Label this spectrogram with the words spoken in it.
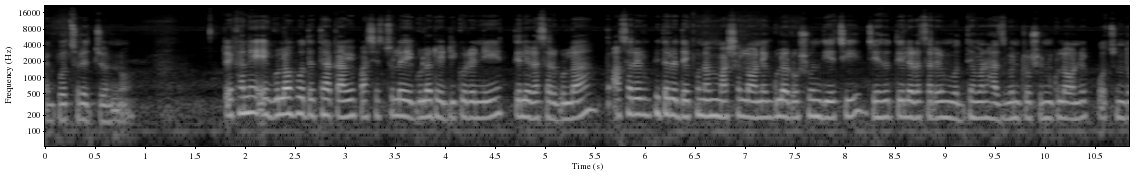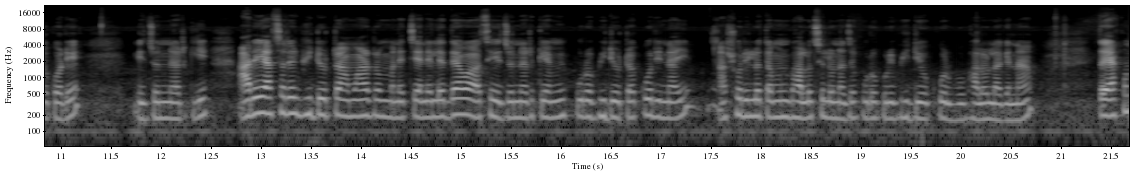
এক বছরের জন্য। তো এখানে এগুলো হতে থাক, আমি পাশের চুলে এগুলো রেডি করে নিই, তেলের আচারগুলা। তো আচারের ভিতরে দেখুন, আমি মাসাল্লাহ অনেকগুলো রসুন দিয়েছি। যেহেতু তেলের আচারের মধ্যে আমার হাজব্যান্ড রসুনগুলো অনেক পছন্দ করে এই জন্য আর কি। আর এই আচারের ভিডিওটা আমার মানে চ্যানেলে দেওয়া আছে এই জন্য আর কি আমি পুরো ভিডিওটা করি নাই। আর শরীরও তেমন ভালো ছিল না যে পুরোপুরি ভিডিও করব, ভালো লাগে না। তো এখন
